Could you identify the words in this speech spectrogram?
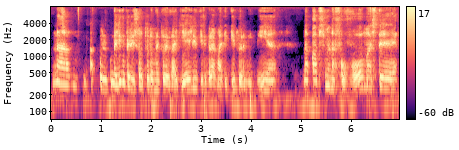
να ασχοληθούμε λίγο περισσότερο με το Ευαγγέλιο και την πραγματική του ερμηνεία, να πάψουμε να φοβόμαστε,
